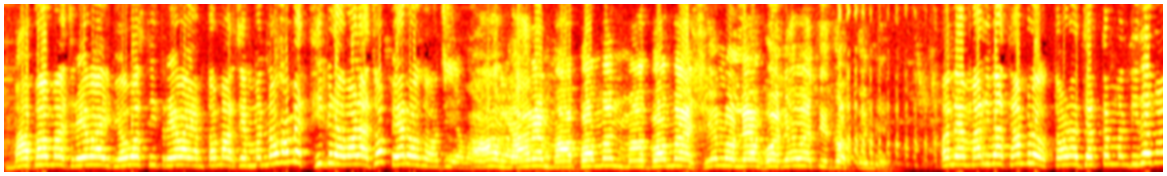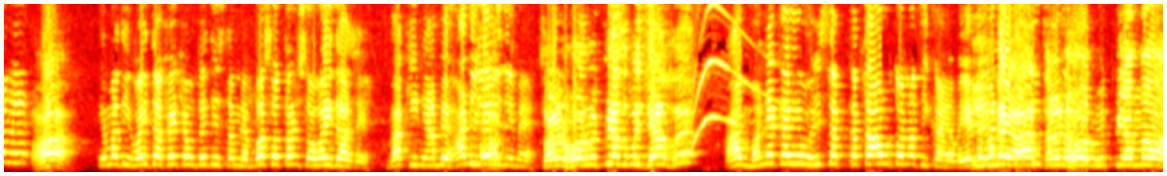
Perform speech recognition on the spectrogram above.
માભામાં જ રેવાય વ્યવસ્થિત રેવાય એમ તમારે જેમ મન ન ગમે થીગડા વાળા જો પહેરો છો હજી આ મારે માભામાં ને માભામાં શેલો લેંગો રેવા દીધો તમે. અને મારી વાત સાંભળો ત્રણ હજાર તમને દીધા હતા ને? હા. એમાંથી વૈધા ઘટે હું દઈ દઈશ તમને બસો ત્રણસો વૈધા છે. બાકીની આ બે હાડી લઈ લીધી મેં. ત્રણસો રૂપિયા જ બચ્યા છે? આ મને કઈ એવો હિસાબ કરતા આવડતો નથી કઈ હવે એટલે મને આ કીધું ત્રણસો રૂપિયામાં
